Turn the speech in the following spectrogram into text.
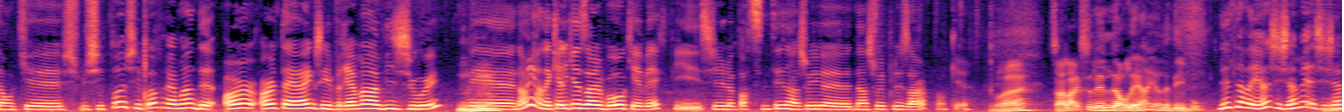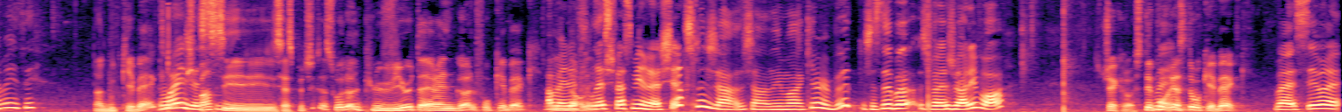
Donc, euh, j'ai pas, j'ai pas vraiment de un, un terrain que j'ai vraiment envie de jouer. Mhm. Mais euh, non, il y en a quelques-uns beaux au Québec, puis j'ai eu l'opportunité d'en jouer, euh, d'en jouer plusieurs. Donc, euh, Ouais. Ça a l'air que sur l'île d'Orléans, il y en a des beaux. l'île d'Orléans, j'ai jamais, j'ai jamais été. Dans le bout de Québec. Ouais, je je pense que c'est- ça se peut-tu que ce soit là le plus vieux terrain de golf au Québec? Ah, mais là, il faudrait que je fasse mes recherches. J'en, j'en ai manqué un bout. Je sais pas. Je vais, je vais aller voir. Tu checkeras. C'était pour Mais- rester au Québec. Ben, c'est vrai.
